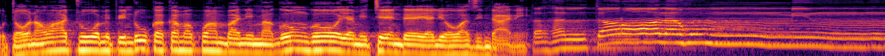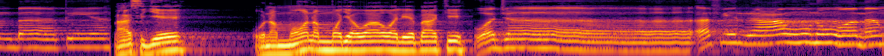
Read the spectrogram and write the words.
Utaona watu wamepinduka kama kwamba ni magongo ya mitende yaliyowazi ndani. فهل ترى لهم من باقية Basi je, unamwona mmoja wao aliyebaki? Wajaa fir'aun wa man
